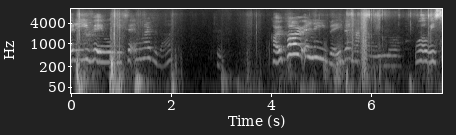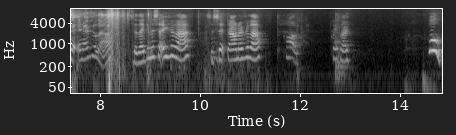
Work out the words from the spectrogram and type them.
and Evie will be sitting over there. Coco and Evie will be sitting over there. So they're going to sit over there. So sit down over there. Hi. Coco. Woo!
